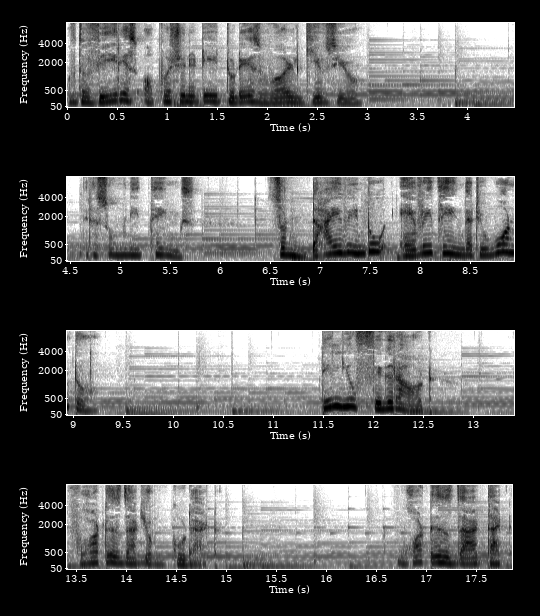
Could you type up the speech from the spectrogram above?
of the various opportunity today's world gives you. There are so many things. So dive into everything that you want to till you figure out what is that you're good at. What is that that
